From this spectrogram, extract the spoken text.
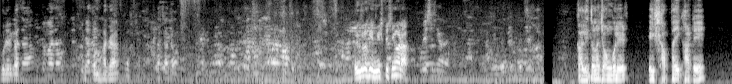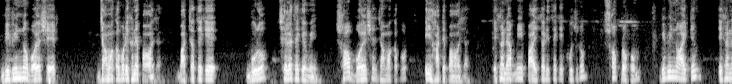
গুড়ের গাজা উত্তম গাজা পিঠা উত্তম ভাজা। এগুলো কি মিষ্টি সিঙ্গারা? কালীতলা জঙ্গলের এই সাপ্তাহিক হাটে বিভিন্ন বয়সের জামা কাপড় এখানে পাওয়া যায়। বাচ্চা থেকে বুড়ো, ছেলে থেকে মেয়ে, সব বয়সের জামা কাপড় এই হাটে পাওয়া যায়। এখানে আপনি পাইকারি থেকে খুচরো, সব রকম বিভিন্ন আইটেম এখানে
